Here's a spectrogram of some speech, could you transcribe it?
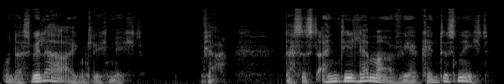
Und das will er eigentlich nicht. Tja, das ist ein Dilemma, wer kennt es nicht?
